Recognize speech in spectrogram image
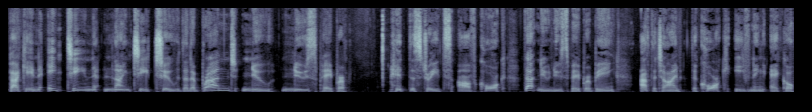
back in 1892 that a brand new newspaper hit the streets of Cork. That new newspaper being at the time, the Cork Evening Echo.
